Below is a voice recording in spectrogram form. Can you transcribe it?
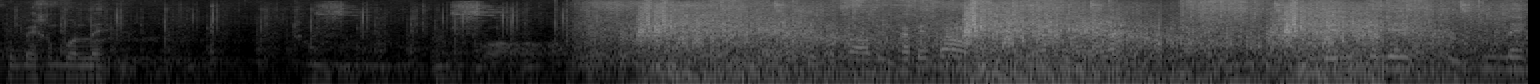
ขึ้นไปข้างบนเลย เป้าเป็นครับเป้าเลยเลยเลย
